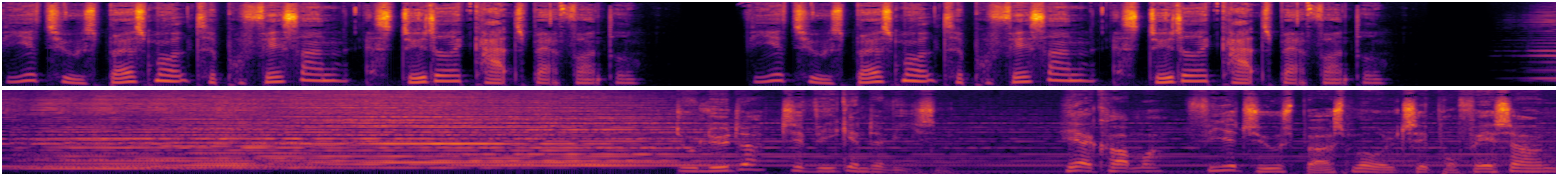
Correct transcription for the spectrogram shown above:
24 spørgsmål til professoren er støttet af Carlsbergfondet. 24 spørgsmål til professoren er støttet af Carlsbergfondet. Du lytter til Weekendavisen. Her kommer 24 spørgsmål til professoren.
